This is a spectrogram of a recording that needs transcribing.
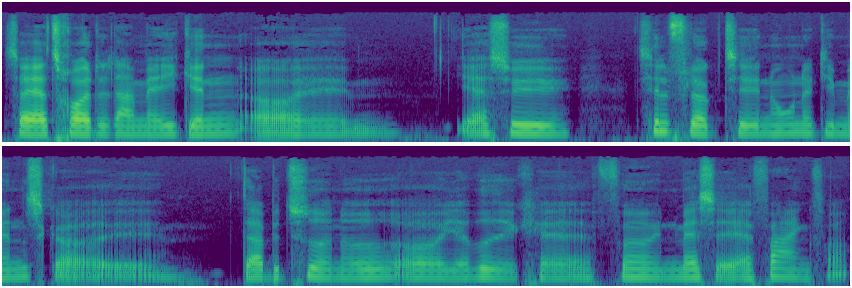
så jeg tror, det der med igen at øh, ja, søge tilflugt til nogle af de mennesker, øh, der betyder noget, og jeg ved, jeg kan få en masse erfaring fra.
